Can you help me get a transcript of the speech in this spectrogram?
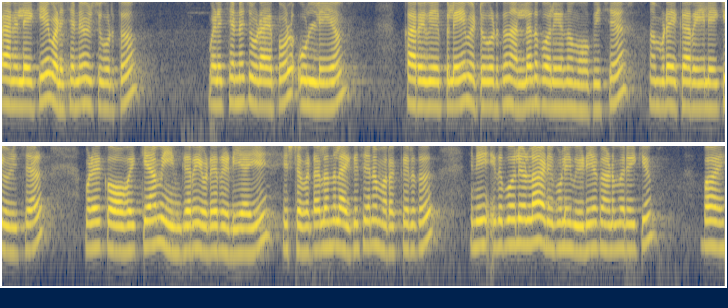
പാനിലേക്ക് വെളിച്ചെണ്ണ ഒഴിച്ചു കൊടുത്തു. വെളിച്ചെണ്ണ ചൂടായപ്പോൾ ഉള്ളിയും കറിവേപ്പിലയും ഇട്ട് കൊടുത്ത് നല്ലതുപോലെ ഒന്ന് മൂപ്പിച്ച് നമ്മുടെ കറിയിലേക്ക് ഒഴിച്ചാൽ നമ്മുടെ കോവയ്ക്ക മീൻ കറി ഇവിടെ റെഡിയായി. ഇഷ്ടപ്പെട്ടാലൊന്ന് ലൈക്ക് ചെയ്യാൻ മറക്കരുത്. ഇനി ഇതുപോലെയുള്ള അടിപൊളി വീഡിയോ കാണുമ്പോഴേക്കും. ബായ്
